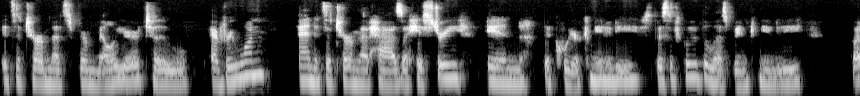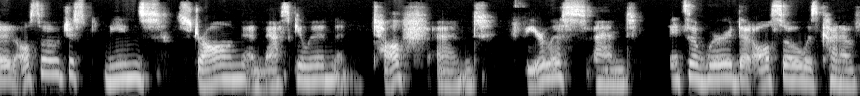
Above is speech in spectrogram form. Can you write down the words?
it's a term that's familiar to everyone and it's a term that has a history in the queer community specifically the lesbian community but it also just means strong and masculine and tough and fearless. And it's a word that also was kind of,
